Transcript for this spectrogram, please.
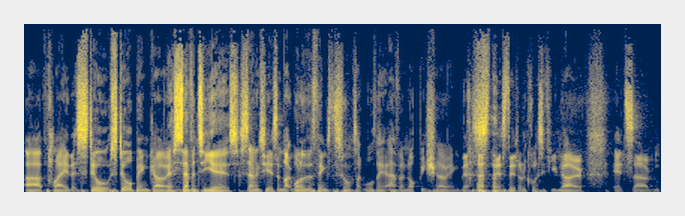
uh, play that's still still been going. Yeah, 70 years. 70 years. And like one of the things this film was like, will they ever not be showing this, this, this? And of course, if you know, it's um,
